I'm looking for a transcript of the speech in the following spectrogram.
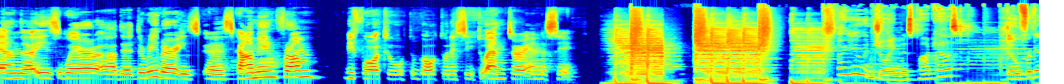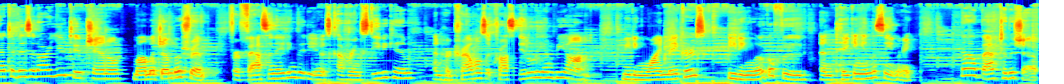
and uh, is where uh, the, the river is, is coming from before to, to go to the sea, to enter in the sea. Are you enjoying this podcast? Don't forget to visit our YouTube channel, Mama Jumbo Shrimp, for fascinating videos covering Stevie Kim and her travels across Italy and beyond, meeting winemakers, eating local food, and taking in the scenery. Now back to the show.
